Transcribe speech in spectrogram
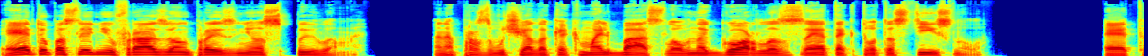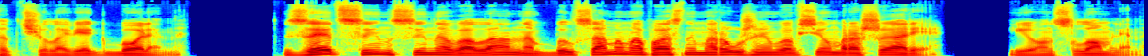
Эту последнюю фразу он произнес с пылом. Она прозвучала как мольба, словно горло Зета кто-то стиснул. Этот человек болен. Зет, сын сына Валана, был самым опасным оружием во всем Рошаре, и он сломлен.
